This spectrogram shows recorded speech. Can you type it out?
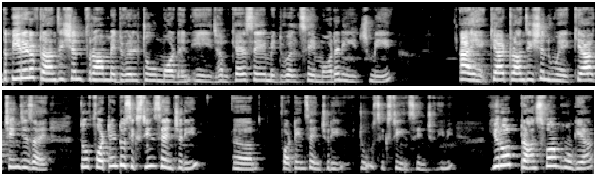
The period of transition from medieval to modern age हम कैसे मिडवल से मॉडर्न एज में आए हैं? क्या ट्रांजिशन हुए क्या चेंजेस आए तो fourteen to sixteen century fourteen century to sixteen century में यूरोप ट्रांसफॉर्म हो गया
